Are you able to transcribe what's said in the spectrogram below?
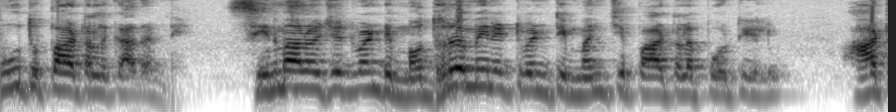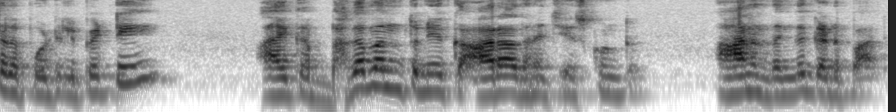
బూతు పాటలు కాదండి. సినిమాలో వచ్చేటువంటి మధురమైనటువంటి మంచి పాటల పోటీలు ఆటల పోటీలు పెట్టి ఆ యొక్క భగవంతుని యొక్క ఆరాధన చేసుకుంటూ ఆనందంగా గడపాలి.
